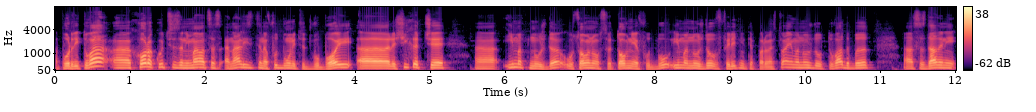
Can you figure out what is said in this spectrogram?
А поради това а, хора, които се занимават с анализите на футболните двубои, а, решиха, че а, имат нужда, особено в световния футбол, има нужда в елитните първенства, има нужда от това да бъдат а, създадени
